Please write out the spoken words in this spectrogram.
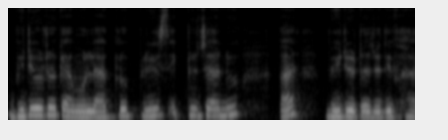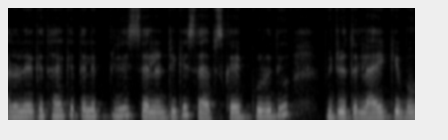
ভিডিওটা কেমন লাগল প্লিজ একটু জানিও। আর ভিডিওটা যদি ভালো লেগে থাকে তাহলে প্লিজ চ্যানেলটিকে সাবস্ক্রাইব করে দিও। ভিডিওতে লাইক এবং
